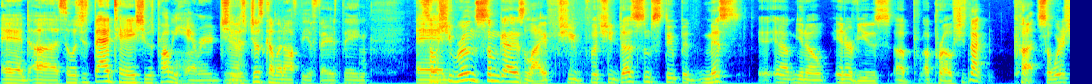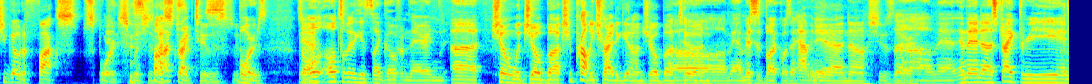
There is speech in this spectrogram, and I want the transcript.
And uh, so it was just bad taste. She was probably hammered. She Yeah. was just coming off the affair thing. And so she ruins some guy's life. She but she does some stupid miss, um, you know, interviews. A, a pro. She's not cut. So where does she go to Fox Sports, which is that's Fox strike two. Is Sports. So Yeah. ultimately gets let go from there. And uh, chilling with Joe Buck. She probably tried to get on Joe Buck too. and- oh man, Mrs. Buck wasn't having it. yeah, no, she was there. Oh man, and then uh, strike three, and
